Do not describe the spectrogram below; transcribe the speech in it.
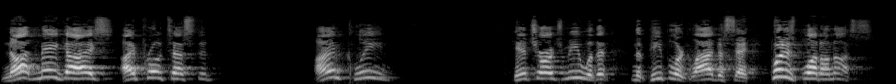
not me, guys. I protested. I'm clean. Can't charge me with it. And the people are glad to say, put his blood on us.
